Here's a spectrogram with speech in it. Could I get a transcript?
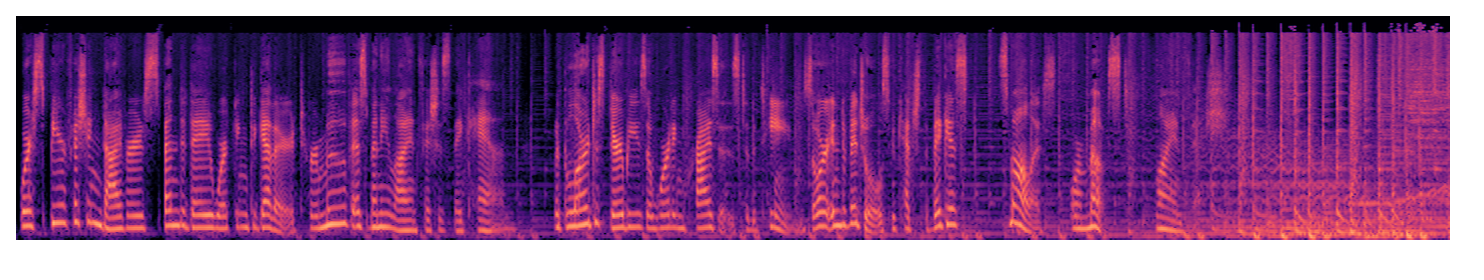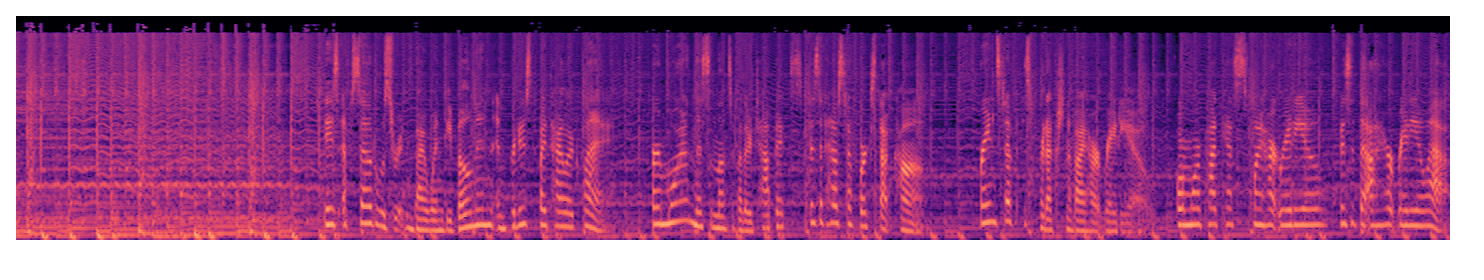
where spearfishing divers spend a day working together to remove as many lionfish as they can with the largest derbies awarding prizes to the teams or individuals who catch the biggest, smallest, or most lionfish. Today's episode was written by Wendy Bowman and produced by Tyler Klang. For more on this and lots of other topics, visit howstuffworks.com. Brainstuff is a production of iHeartRadio. For more podcasts from iHeartRadio, visit the iHeartRadio app,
